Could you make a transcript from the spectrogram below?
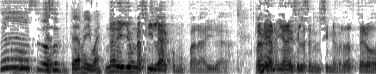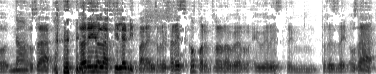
Eh, o sea, ¿Te, te da medio igual? no haré yo una fila como para ir a... Claro, ya no, ya no hay filas en el cine, ¿verdad? Pero, No. o sea, no haré yo la fila ni para el refresco para entrar a ver Everest en 3D. O sea,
